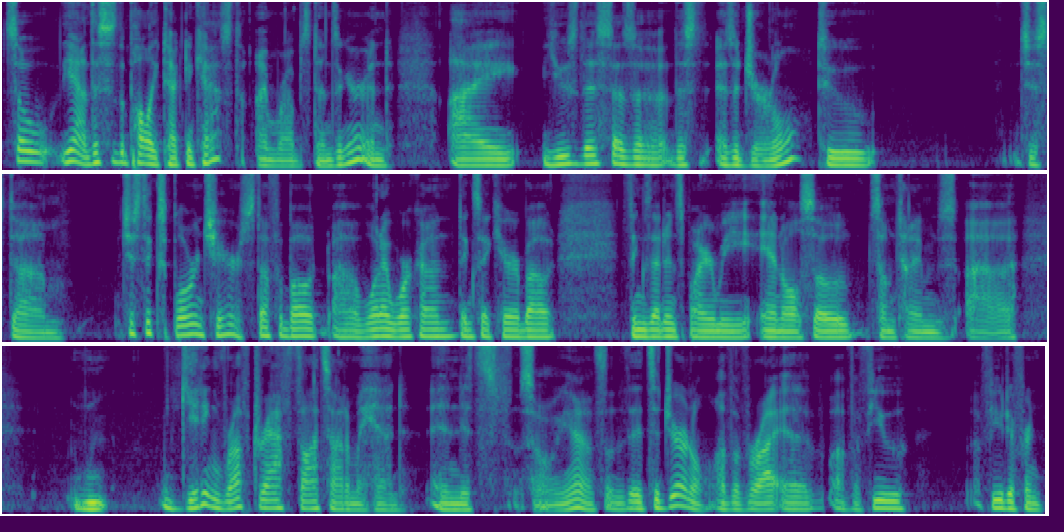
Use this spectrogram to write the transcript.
so yeah this is the polytechnicast i'm rob stenzinger and i use this as a this as a journal to just um just explore and share stuff about uh, what I work on, things I care about, things that inspire me, and also sometimes uh, getting rough draft thoughts out of my head. And it's so yeah, it's, it's a journal of a variety of, of a few a few different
